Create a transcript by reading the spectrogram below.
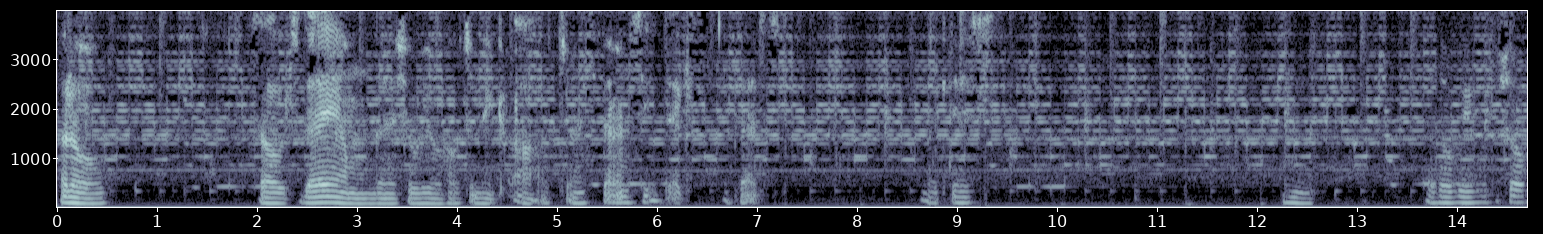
Hello. So today I'm gonna show you how to make a transparency text effect like this in Adobe Photoshop.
